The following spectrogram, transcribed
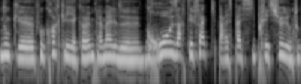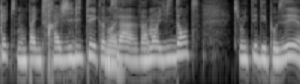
Donc, il euh, faut croire qu'il y a quand même pas mal de gros artefacts qui paraissent pas si précieux, en tout cas qui n'ont pas une fragilité comme ça, vraiment évidente, qui ont été déposés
